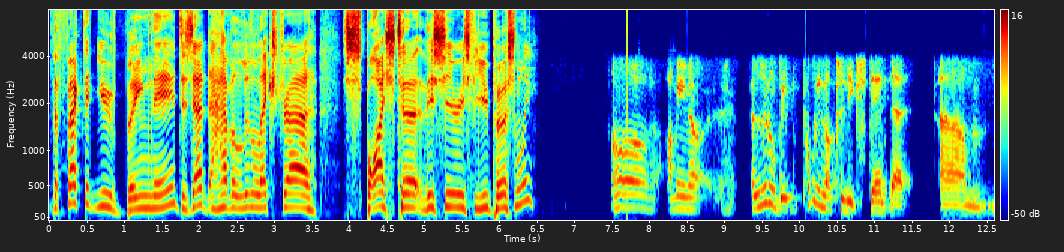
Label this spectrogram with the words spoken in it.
the fact that you've been there does that have a little extra spice to this series for you personally? Oh, I mean, uh, a little bit. Probably not to the extent that um,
